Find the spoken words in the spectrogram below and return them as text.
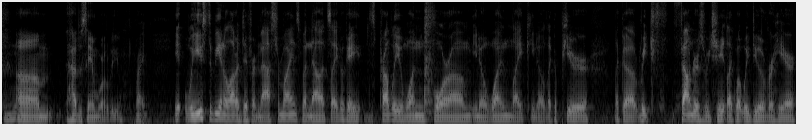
mm-hmm. um, have the same worldview. Right. It, we used to be in a lot of different masterminds, but now it's like okay, there's probably one forum, you know, one like you know like a peer, like a reach founders retreat, like what we do over here.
